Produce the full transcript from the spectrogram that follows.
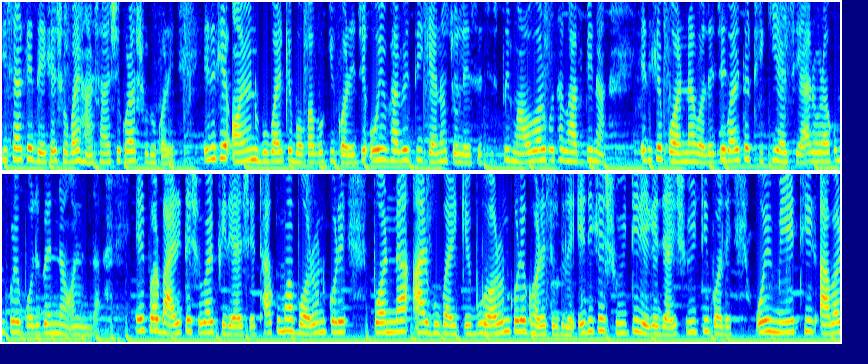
ঈশাকে দেখে সবাই হাসাহাসি করা শুরু করে। এদিকে অয়ন বুবাইকে বকাবকি করে যে, ওইভাবে তুই কেন চলে এসেছিস? তুই মা বাবার কথা ভাববি না? এদিকে পর্ণা বলে যে, বুবাই তো ঠিকই আছে, আর ওরকম করে বলবেন না অয়নদা। এরপর বাড়িতে সবাই ফিরে আসে। ঠাকুমা বরণ করে পর্ণা আর বুবাইকে বরণ করে ঘরে তুললে এদিকে সুইটি রেগে যায়। সুইটি বলে, ওই মেয়ে ঠিক আবার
